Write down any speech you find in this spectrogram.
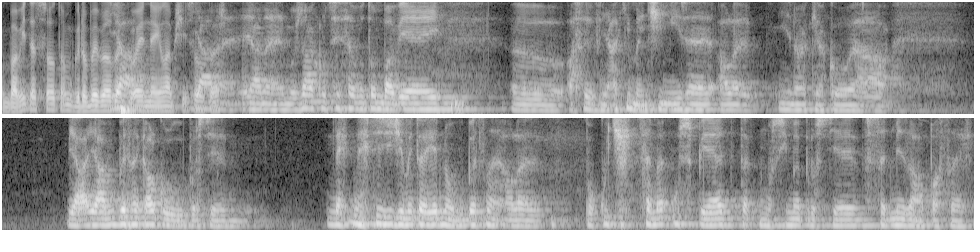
bavíte se o tom, kdo by byl já, takový nejlepší soupeř? Já ne, já ne, možná kluci se o tom baví, uh, asi v nějaký menší míře, ale jinak jako já, já, já vůbec nekalkuluju, prostě nech, nechci říct, že mi to je jedno, vůbec ne, ale pokud chceme uspět, tak musíme prostě v sedmi zápasech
